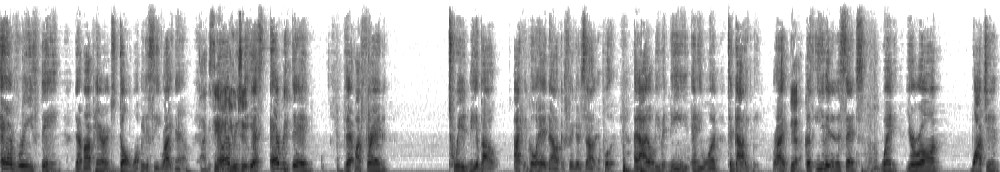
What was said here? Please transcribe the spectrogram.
Everything that my parents don't want me to see right now. I can see it on YouTube. Yes, everything that my friend tweeted me about, I can go ahead now, I can figure this out and pull it. And I don't even need anyone to guide me, right? Yeah. Because even in a sense, when you're on watching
